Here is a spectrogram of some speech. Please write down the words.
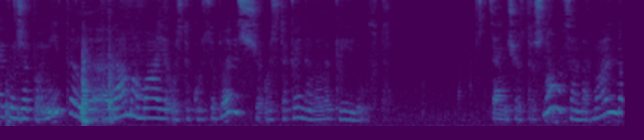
Як ви вже помітили, рама має ось таку особливість, що ось такий невеликий люфт. Це нічого страшного, це нормально,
